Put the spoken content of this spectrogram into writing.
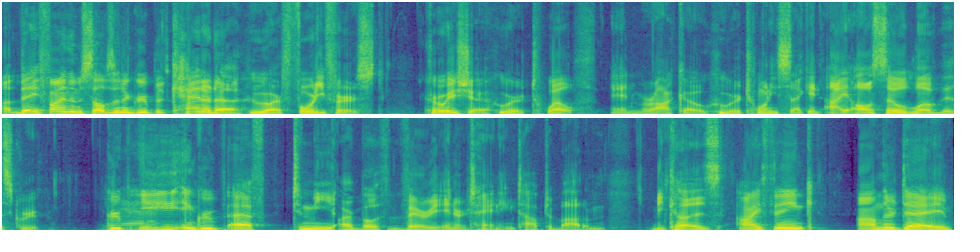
Uh, they find themselves in a group with Canada, who are 41st, Croatia, who are 12th, and Morocco, who are 22nd. I also love this group. Group E and Group F, to me, are both very entertaining, top to bottom, because I think on their day,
